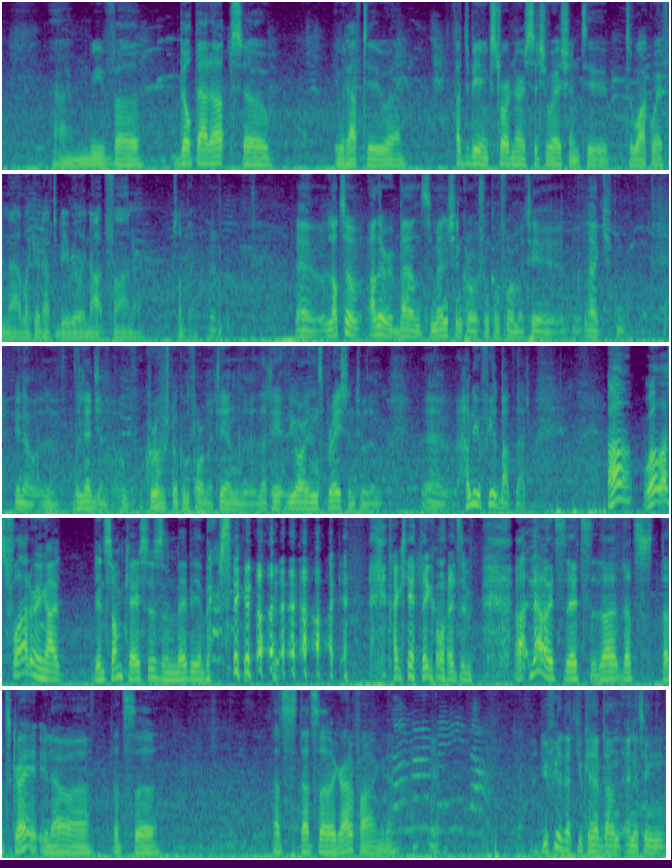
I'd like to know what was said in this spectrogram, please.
And we've uh, built that up, so it would have to uh, have to be an extraordinary situation to to walk away from that. Like it would have to be really not fun or something. Uh, lots of other bands mention corrosion conformity, like you know the, the legend of corrosion conformity, and that you are an inspiration to them. Uh, how do you feel about that? Oh well, that's flattering. I, in some cases, and maybe embarrassing. I can't think of one. It's uh, no, it's it's uh, that's that's great. You know, uh, that's uh, that's that's uh, gratifying. You know. Yeah. Do you feel that you can have done anything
